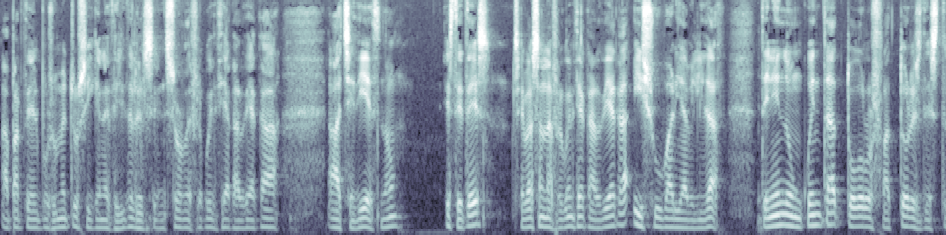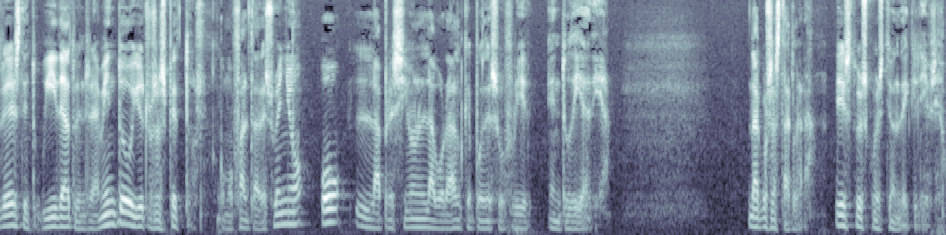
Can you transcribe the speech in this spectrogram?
aparte del pulsómetro, sí que necesitas el sensor de frecuencia cardíaca H10, ¿no? Este test se basa en la frecuencia cardíaca y su variabilidad, teniendo en cuenta todos los factores de estrés de tu vida, tu entrenamiento y otros aspectos, como falta de sueño o la presión laboral que puedes sufrir en tu día a día. La cosa está clara, esto es cuestión de equilibrio.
